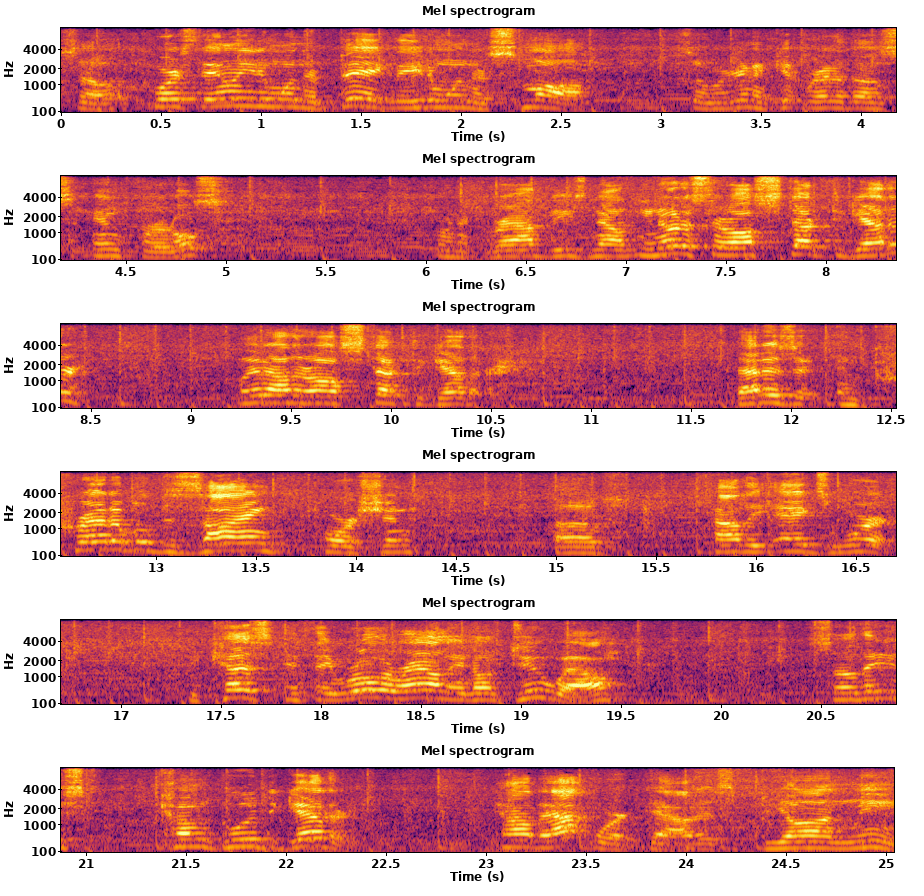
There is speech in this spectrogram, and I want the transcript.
So, of course, they don't eat them when they're big, they eat them when they're small. So we're gonna get rid of those infertiles. We're gonna grab these. Now, you notice they're all stuck together? Look at how they're all stuck together. That is an incredible design portion of how the eggs work. Because if they roll around, they don't do well. So they just come glued together. How that worked out is beyond me.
